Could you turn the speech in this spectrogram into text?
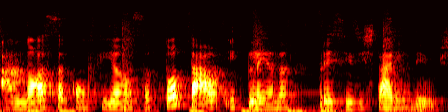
a nossa confiança total e plena precisa estar em Deus.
